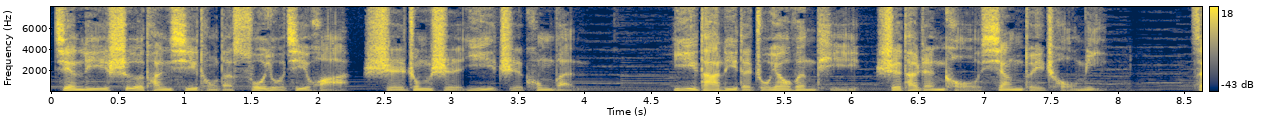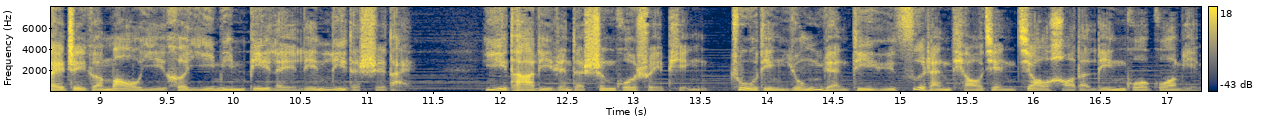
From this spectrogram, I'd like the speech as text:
建立社团系统的所有计划始终是一纸空文。意大利的主要问题是他人口相对稠密。在这个贸易和移民壁垒林立的时代，意大利人的生活水平注定永远低于自然条件较好的邻国国民。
